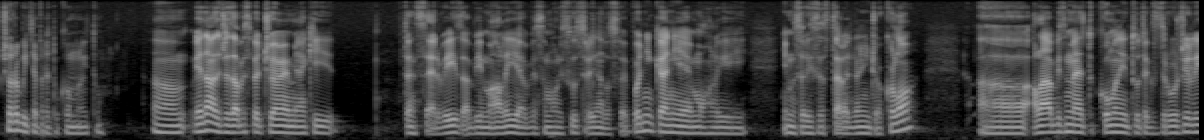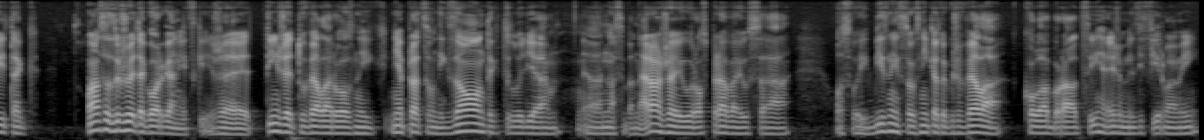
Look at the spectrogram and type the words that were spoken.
čo robíte pre tú komunitu? Um, jedna vec, že zabezpečujeme nejaký ten servis, aby mali, aby sa mohli sústrediť na to svoje podnikanie, mohli, nemuseli sa starať o nič okolo. Uh, ale aby sme tú komunitu tak združili, tak ona sa združuje tak organicky, že tým, že je tu veľa rôznych nepracovných zón, tak tí ľudia uh, na seba narážajú, rozprávajú sa o svojich biznisoch, vzniká to už veľa kolaborácií, hej, že medzi firmami.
